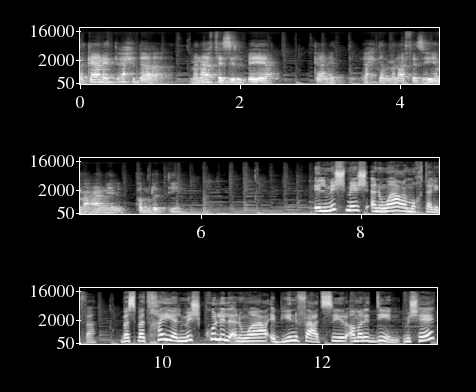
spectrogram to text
فكانت إحدى منافذ البيع كانت إحدى المنافذ هي معامل أمر الدين المشمش أنواعه مختلفة بس بتخيل مش كل الأنواع بينفع تصير أمر الدين مش هيك؟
